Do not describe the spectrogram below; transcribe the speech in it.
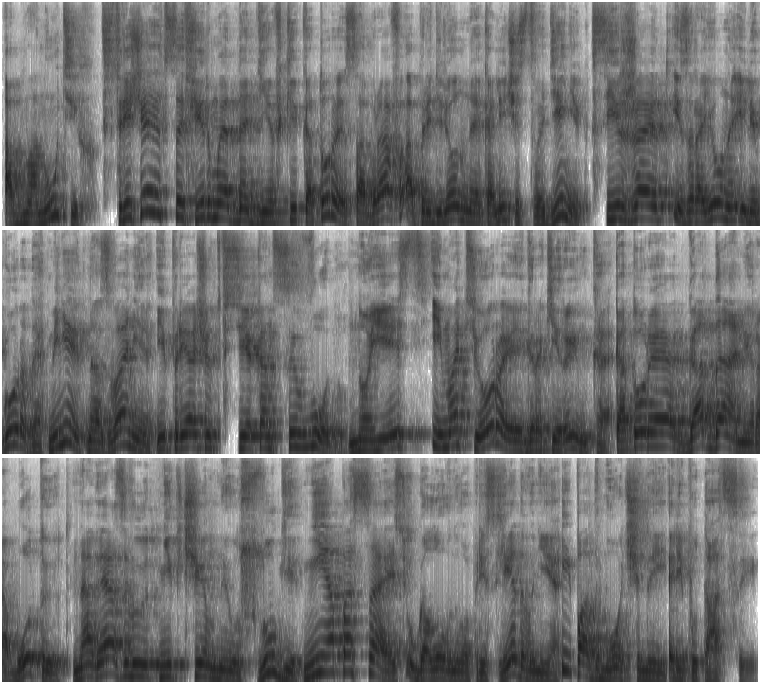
обмануть их. Встречаются фирмы-однодневки, которые, собрав определенное количество денег, съезжают из района или города, меняют название и прячут все концы в воду. Но есть и матерые игроки рынка, которые годами работают, навязывают никчемные услуги, не опасаясь уголовного преследования и подмоченной репутации.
